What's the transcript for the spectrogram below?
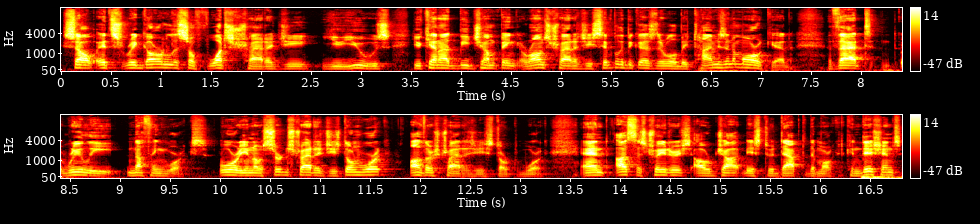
So it's regardless of what strategy you use, you cannot be jumping around strategy simply because there will be times in the market that really nothing works. Or, you know, certain strategies don't work, other strategies start to work. And us as traders, our job is to adapt to the market conditions,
